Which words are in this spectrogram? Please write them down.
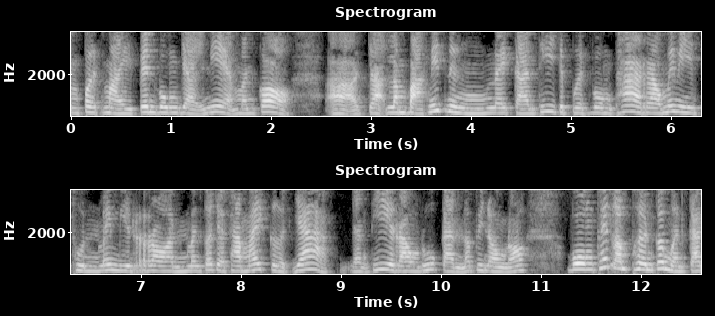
ำเปิดใหม่เป็นวงใหญ่เนี่ยมันก็จะลำบากนิดหนึ่งในการที่จะเปิดวงถ้าเราไม่มีทุนไม่มีรอน มันก็จะทำให้เกิดยากอย่างที่เรารู้กันเนาะพี่น้องเนาะวงเพชรลำเพลินก็เหมือนกัน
